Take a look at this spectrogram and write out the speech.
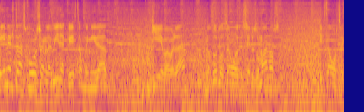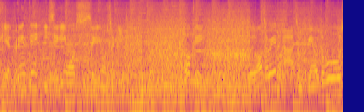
en el transcurso, en la vida que esta humanidad lleva, ¿verdad? Nosotros somos seres humanos, estamos aquí al frente y seguimos, seguimos aquí. Ok, pues vamos a ver, hace un pequeño autobús.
